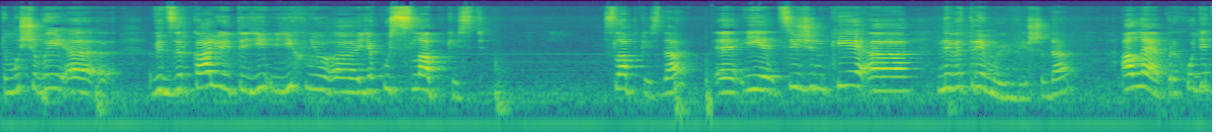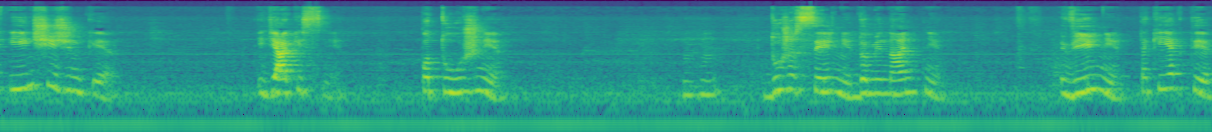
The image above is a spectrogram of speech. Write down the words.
Тому що ви е, е, відзеркалюєте їхню якусь слабкість. Слабкість, да? Е, і ці жінки е, не витримують більше, да? Але приходять і інші жінки, і якісні, потужні, угу. дуже сильні, домінантні, вільні, такі як ти.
